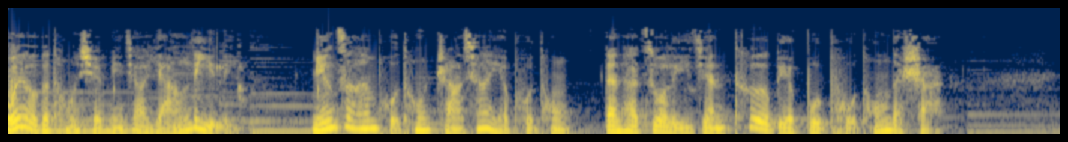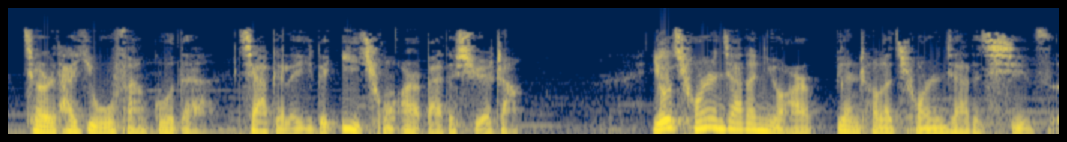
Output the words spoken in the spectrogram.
我有个同学名叫杨丽丽，名字很普通，长相也普通，但她做了一件特别不普通的事儿，就是她义无反顾的嫁给了一个一穷二白的学长，由穷人家的女儿变成了穷人家的妻子。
